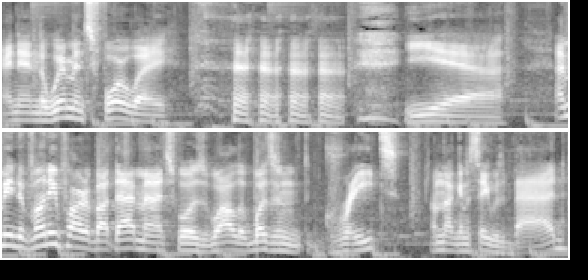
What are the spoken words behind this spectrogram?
And then the women's four way. yeah. I mean, the funny part about that match was while it wasn't great, I'm not going to say it was bad.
